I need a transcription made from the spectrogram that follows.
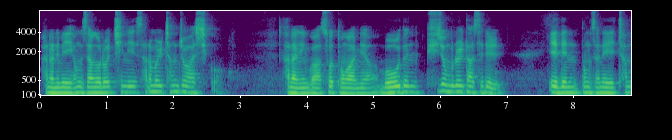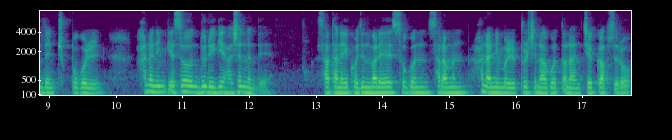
하나님의 형상으로 친히 사람을 창조하시고 하나님과 소통하며 모든 피조물을 다스릴 에덴 동산의 참된 축복을 하나님께서 누리게 하셨는데 사탄의 거짓말에 속은 사람은 하나님을 불신하고 떠난 죄값으로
